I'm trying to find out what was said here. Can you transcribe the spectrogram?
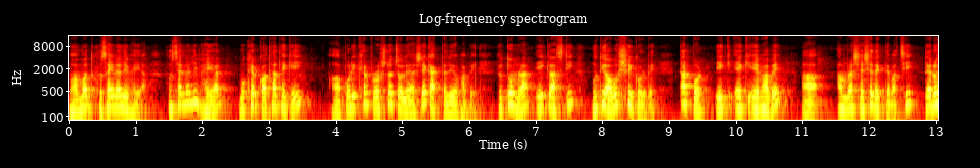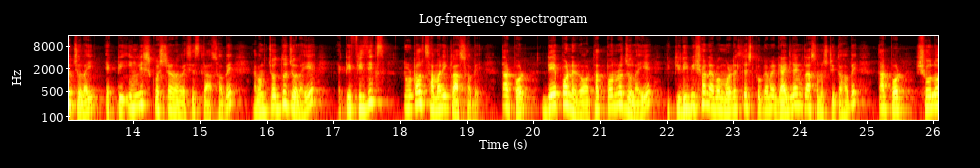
মোহাম্মদ হুসাইন আলী ভাইয়া। হুসাইন আলী ভাইয়ার মুখের কথা থেকেই পরীক্ষার প্রশ্ন চলে আসে কাকতালীয়ভাবে। তো তোমরা এই ক্লাসটি অতি অবশ্যই করবে। তারপর এক এক এভাবে আমরা শেষে দেখতে পাচ্ছি তেরো জুলাই একটি ইংলিশ কোশ্চেন অ্যানালাইসিস ক্লাস হবে এবং চোদ্দ জুলাইয়ে একটি ফিজিক্স টোটাল সামারি ক্লাস হবে। তারপর ডে পনেরো অর্থাৎ পনেরো জুলাইয়ে একটি রিভিশন এবং মডেল টেস্ট প্রোগ্রামের গাইডলাইন ক্লাস অনুষ্ঠিত হবে। তারপর ষোলো,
